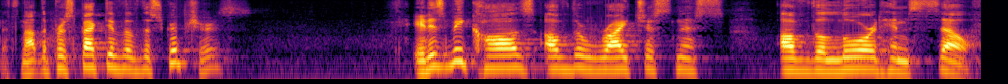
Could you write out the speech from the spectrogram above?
That's not the perspective of the scriptures. It is because of the righteousness of the Lord Himself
